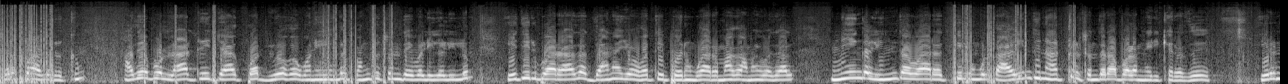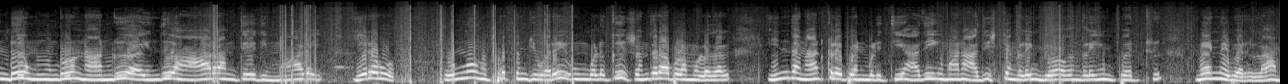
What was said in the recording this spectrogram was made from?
சிறப்பாக இருக்கும். அதேபோல் லாட்ரி ஜாக்பாட் யோக வணிகங்கள் பங்கு சந்தை வழிகளிலும் எதிர்பாராத தன யோகத்தை பெறும் வாரமாக அமைவதால் நீங்கள் இந்த வாரத்தில் உங்களுக்கு ஐந்து நாட்கள் சந்திராபலம் இருக்கிறது. இரண்டு மூன்று நான்கு ஐந்து ஆறாம் தேதி மாலை இரவு ஒன்று முப்பத்தஞ்சு வரை உங்களுக்கு சந்திராபலம் உள்ளதால் இந்த நாட்களை பயன்படுத்தி அதிகமான அதிர்ஷ்டங்களையும் யோகங்களையும் பெற்று மேன்மை பெறலாம்.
